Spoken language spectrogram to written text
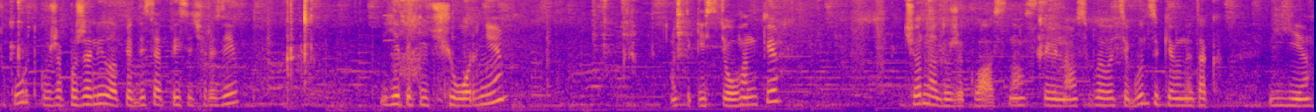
цю куртку? Вже пожаліла 50 тисяч разів. Є такі чорні, ось такі стьоганки. Чорна дуже класна, стильна. Особливо ці гудзики, вони так її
